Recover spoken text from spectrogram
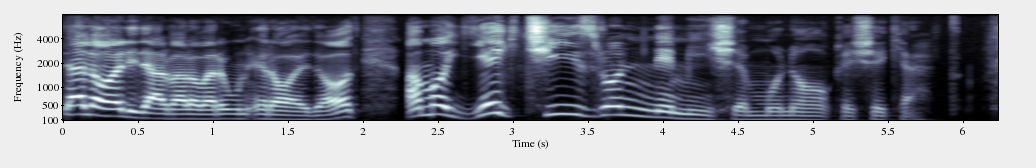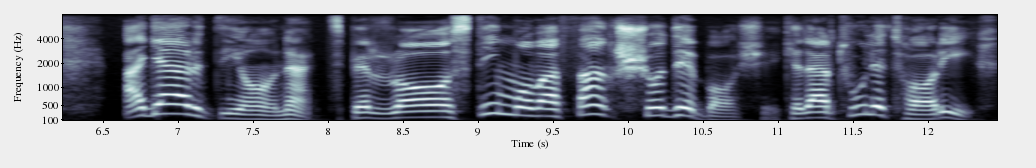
دلایلی در برابر اون ارائه داد اما یک چیز رو نمیشه مناقشه کرد. اگر دیانت به راستی موفق شده باشه که در طول تاریخ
